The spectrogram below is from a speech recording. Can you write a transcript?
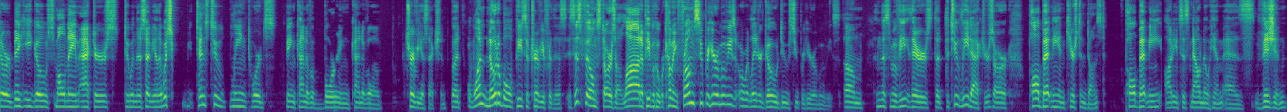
or big ego, small name actors doing this and the other, which tends to lean towards being kind of a boring kind of a trivia section. But one notable piece of trivia for this is this film stars a lot of people who were coming from superhero movies or would later go do superhero movies. Um, in this movie, there's the, the two lead actors are Paul Bettany and Kirsten Dunst. Paul Bettany, audiences now know him as Vision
